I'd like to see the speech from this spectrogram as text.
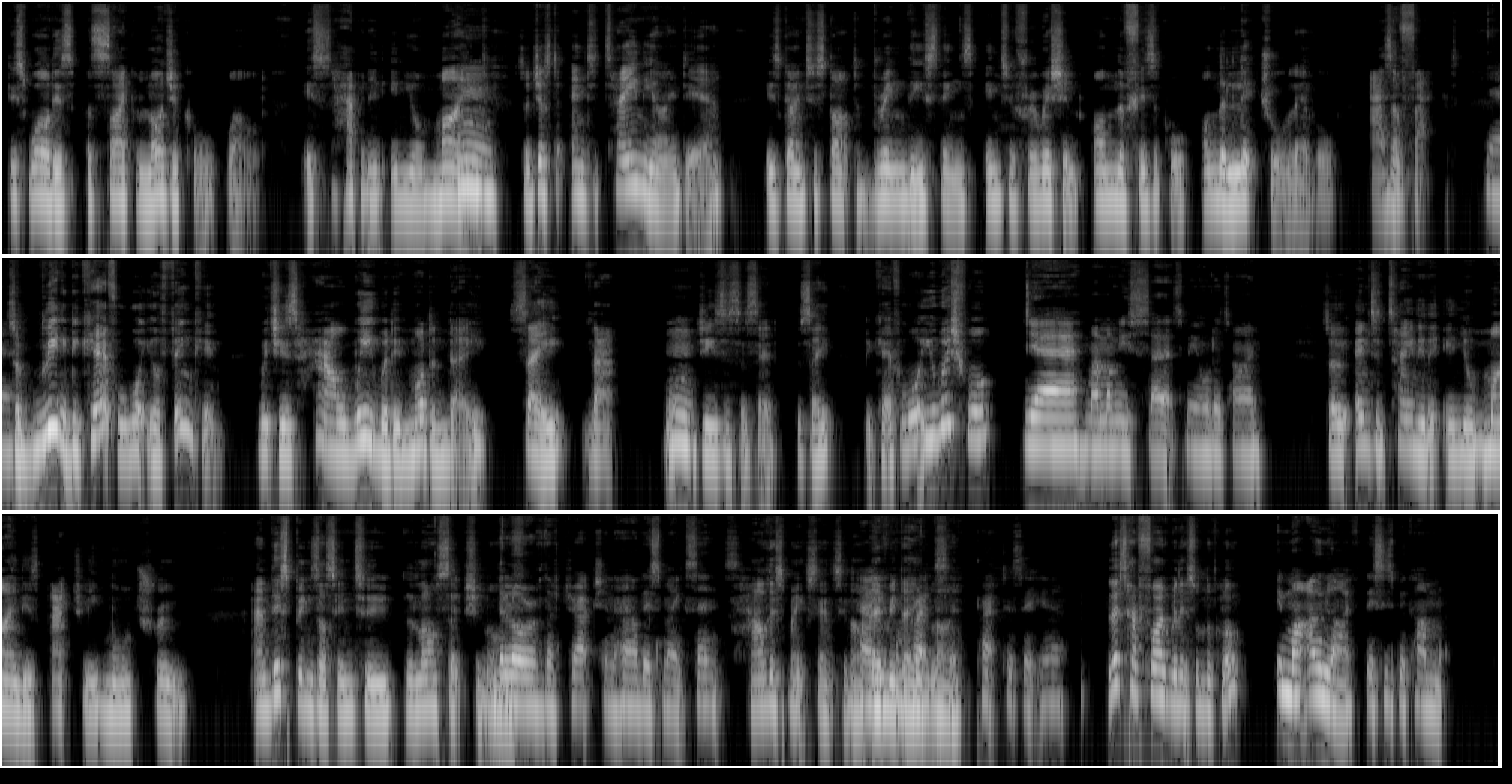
This world is a psychological world. It's happening in your mind. mm. So just to entertain the idea is going to start to bring these things into fruition on the physical, on the literal level as a fact. Yeah. So really be careful what you're thinking, which is how we would in modern day say that what Mm. Jesus has said. To say, be careful what you wish for. yeah, my mum used to say that to me all the time. So entertaining it in your mind is actually more true. And this brings us into the last section of The law of the attraction, how this makes sense. how this makes sense in our how everyday practice life. it. Practice it, yeah. Let's have five minutes on the clock. In my own life, this has become,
